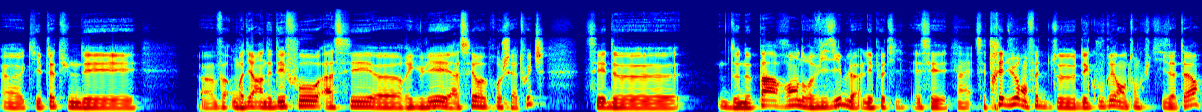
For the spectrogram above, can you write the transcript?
euh, qui est peut-être une des, on va dire un des défauts assez réguliers et assez reprochés à Twitch, c'est de de ne pas rendre visibles les petits. Et c'est Ouais. c'est très dur en fait de découvrir en tant qu'utilisateur,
